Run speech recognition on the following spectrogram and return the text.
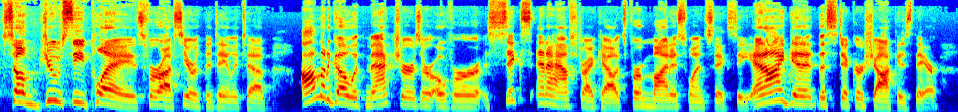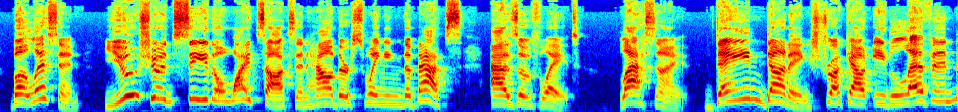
some juicy plays for us here at the Daily Tip. I'm going to go with Max Scherzer over six and a half strikeouts for minus 160. And I get it, the sticker shock is there. But listen, you should see the White Sox and how they're swinging the bats as of late. Last night, Dane Dunning struck out 11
